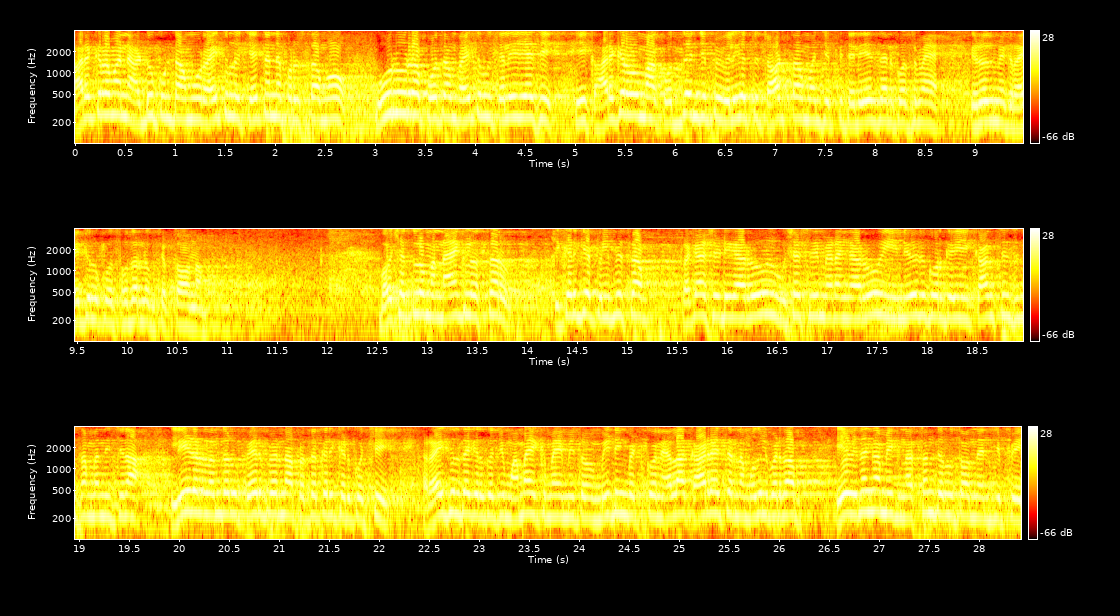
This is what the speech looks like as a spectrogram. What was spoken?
కార్యక్రమాన్ని అడ్డుకుంటాము రైతులను చైతన్యపరుస్తాము. ఊరూరా పోతాం రైతులకు తెలియజేసి ఈ కార్యక్రమం మాకు వద్దని చెప్పి వెలుగెత్తు చాటుతాము అని చెప్పి తెలియజేయడానికి కోసమే ఈరోజు మీకు రైతులకు సోదరులకు చెప్తా ఉన్నాం. భవిష్యత్తులో మన నాయకులు వస్తారు. ఇక్కడికే పిలిపిస్తాం. ప్రకాష్ రెడ్డి గారు ఉషశ్రీ మేడం గారు ఈ నియోజకవర్గ ఈ కాన్స్టిట్యూన్సీకి సంబంధించిన లీడర్లందరూ పేరు పేరున ప్రతి ఒక్కరికి ఇక్కడికి వచ్చి రైతుల దగ్గరికి వచ్చి మమైకమై మీతో మీటింగ్ పెట్టుకొని ఎలా కార్యాచరణ మొదలు పెడదాం ఏ విధంగా మీకు నష్టం జరుగుతోందని చెప్పి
